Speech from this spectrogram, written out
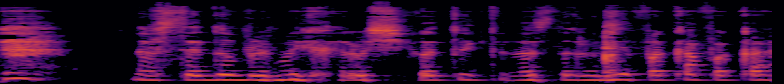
На все добре, мої хороші. Готуйте на здоров'я. Пока-пока.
